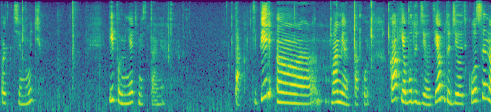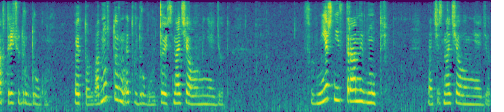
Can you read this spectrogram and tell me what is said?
Подтянуть и поменять местами. Так, теперь э, момент такой. Как я буду делать? Я буду делать косы навстречу друг другу. Это в одну сторону, это в другую. То есть сначала у меня идет с внешней стороны внутрь. Значит, сначала у меня идет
